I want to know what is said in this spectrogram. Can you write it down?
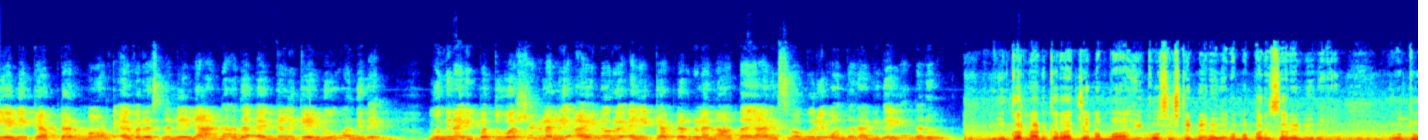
ಈ ಹೆಲಿಕಾಪ್ಟರ್ ಮೌಂಟ್ ಎವರೆಸ್ಟ್ನಲ್ಲಿ ಲ್ಯಾಂಡ್ ಆದ ಹೆಗ್ಗಳಿಕೆಯನ್ನು ಹೊಂದಿದೆ. ಮುಂದಿನ ಇಪ್ಪತ್ತು ವರ್ಷಗಳಲ್ಲಿ ಐನೂರು ಹೆಲಿಕಾಪ್ಟರ್ಗಳನ್ನು ತಯಾರಿಸುವ ಗುರಿ ಹೊಂದಲಾಗಿದೆ ಎಂದರು. ಇದು ಕರ್ನಾಟಕ ರಾಜ್ಯ ನಮ್ಮ ಇಕೋಸಿಸ್ಟಮ್ ಏನಿದೆ, ನಮ್ಮ ಪರಿಸರ ಏನಿದೆ ಇವತ್ತು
